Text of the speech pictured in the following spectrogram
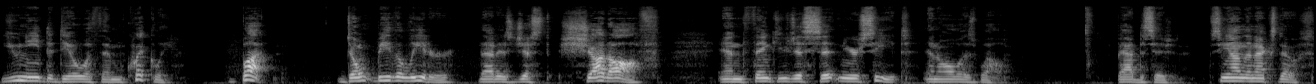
you need to deal with them quickly. But don't be the leader that is just shut off and think you just sit in your seat and all is well. Bad decision. See you on the next dose.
